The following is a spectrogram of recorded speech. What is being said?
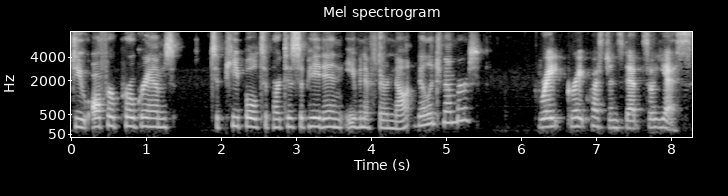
do you offer programs to people to participate in, even if they're not village members? Great, great questions, Deb. So, yes,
